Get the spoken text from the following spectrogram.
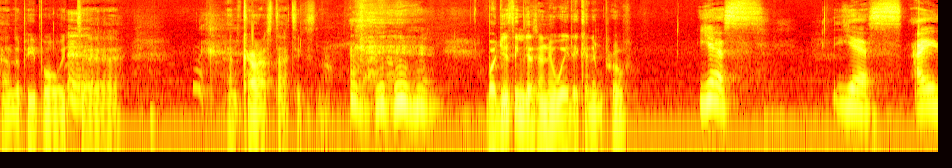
and the people with uh, and statics now but do you think there's any way they can improve Yes. Yes. I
